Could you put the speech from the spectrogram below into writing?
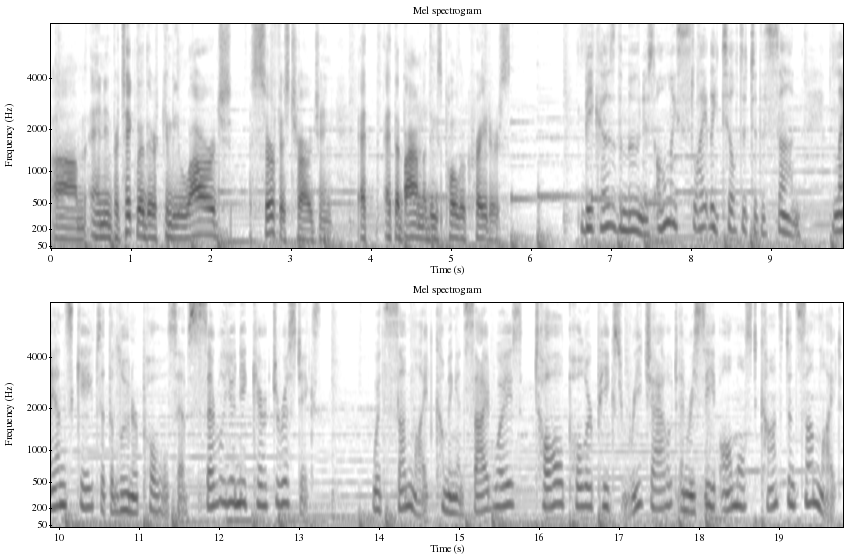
Um, and in particular, there can be large surface charging at, at the bottom of these polar craters. Because the moon is only slightly tilted to the sun, landscapes at the lunar poles have several unique characteristics. With sunlight coming in sideways, tall polar peaks reach out and receive almost constant sunlight,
